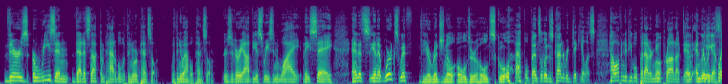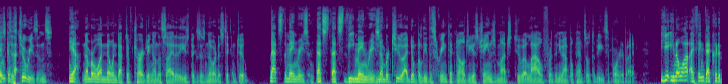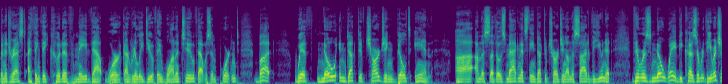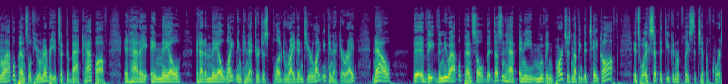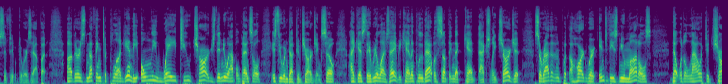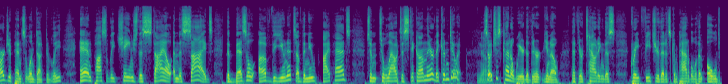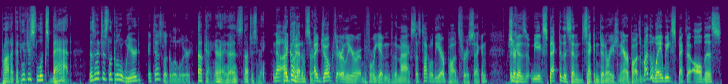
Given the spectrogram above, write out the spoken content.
there's a reason that it's not compatible with the newer pencil, with the new Apple Pencil. There's a very obvious reason why they say, and it's and it works with the original, older, old school Apple Pencil, which is kind of ridiculous. How often do people put out a new product and, and really claim? there's, there's two reasons. Yeah, Number one, no inductive charging on the side of these because there's nowhere to stick them to. that's the main reason. That's that's the main reason. Number two, I don't believe the screen technology has changed much to allow for the new Apple Pencil to be supported by it. You, you know what? I think that could have been addressed. I think they could have made that work. I really do if they wanted to, if that was important. But with no inductive charging built in uh, on the side, those magnets, the inductive charging on the side of the unit, there was no way because the original Apple Pencil, if you remember, you took the back cap off. It had a, a male, it had a male lightning connector just plugged right into your lightning connector. Right now. The, the the new Apple Pencil that doesn't have any moving parts. There's nothing to take off. It's well, except that you can replace the tip, of course, if it wears out. But uh, there's nothing to plug in. The only way to charge the new Apple Pencil is through inductive charging. So I guess they realized, hey, we can't include that with something that can't actually charge it. So rather than put the hardware into these new models that would allow it to charge a pencil inductively and possibly change the style and the sides, the bezel of the units of the new iPads to to allow it to stick on there, they couldn't do it. So it's just kind of weird that they're, you know, that they're touting this great feature that it's compatible with an old product. I think it just looks bad. Doesn't it just look a little weird? It does look a little weird. Okay, all right, uh, it's not just me. No, I go jo- ahead. I'm sorry. I joked earlier before we get into the Max. Let's talk about the AirPods for a second, Sure. because we expected the sen- second generation AirPods. And by the way, we expected all this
